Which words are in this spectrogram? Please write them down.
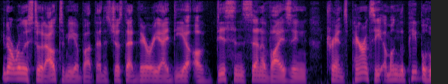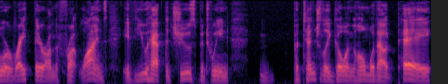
You know, what really stood out to me about that is just that very idea of disincentivizing transparency among the people who are right there on the front lines. If you have to choose between potentially going home without pay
